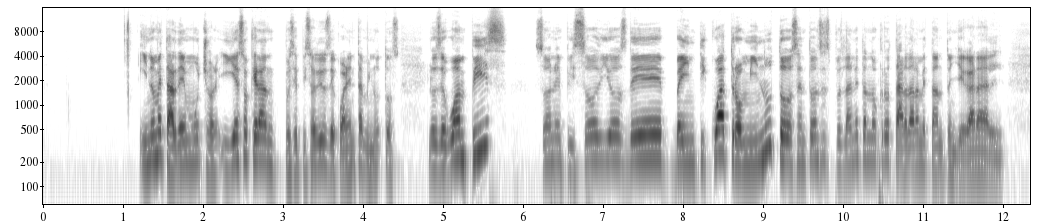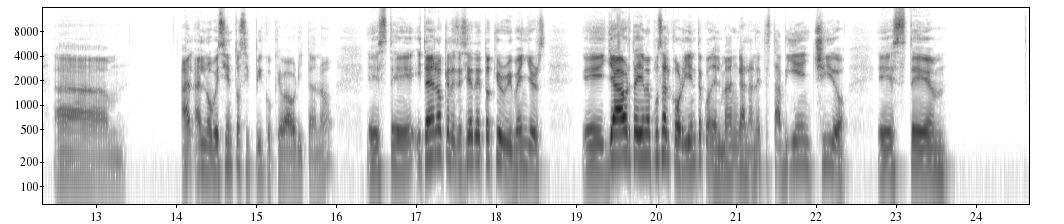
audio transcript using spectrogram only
Y no me tardé mucho. Y eso que eran pues episodios de 40 minutos. Los de One Piece son episodios de 24 minutos. Entonces pues la neta no creo tardarme tanto en llegar al... al, al 900 y pico que va ahorita, ¿no? Este, y también lo que les decía de Tokyo Revengers. Eh, ya ahorita ya me puse al corriente con el manga, la neta está bien chido. Este...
